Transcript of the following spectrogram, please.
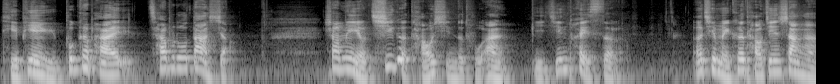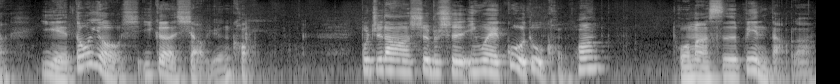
铁片与扑克牌差不多大小，上面有七个桃形的图案，已经褪色了，而且每颗桃尖上啊也都有一个小圆孔。不知道是不是因为过度恐慌，托马斯病倒了。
